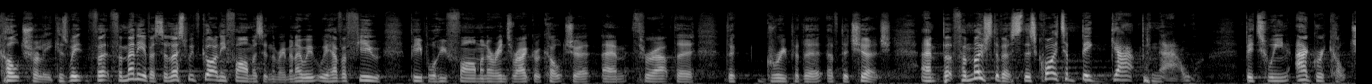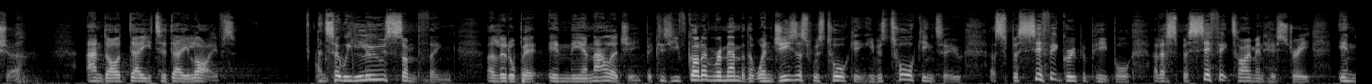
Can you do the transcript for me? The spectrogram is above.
culturally, because for, for, many of us, unless we've got any farmers in the room, I know we, we have a few people who farm and are into agriculture um, throughout the, the group of the, of the church. Um, but for most of us, there's quite a big gap now between agriculture and our day to day lives. And so we lose something a little bit in the analogy because you've got to remember that when Jesus was talking, he was talking to a specific group of people at a specific time in history in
